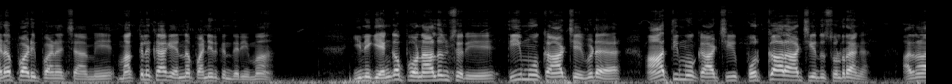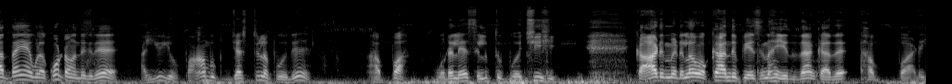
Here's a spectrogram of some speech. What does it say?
எடப்பாடி பழனிசாமி மக்களுக்காக என்ன பண்ணியிருக்குன்னு தெரியுமா? இன்றைக்கி எங்கே போனாலும் சரி திமுக ஆட்சியை விட அதிமுக ஆட்சி பொற்கால ஆட்சி என்று சொல்கிறாங்க அதனால தான் இவ்வளோ கூட்டம் வந்துக்குது? ஐயோ பாம்பு ஜஸ்ட்டில் போகுது. அப்பா உடலே செலுத்து போச்சு. காடு மேடெல்லாம் உட்காந்து பேசுனா இதுதான் கதை. அப்பாடி.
